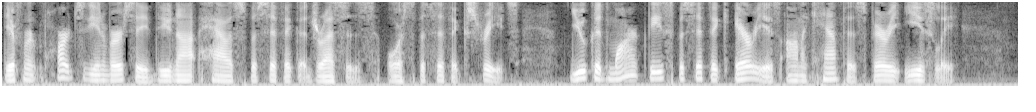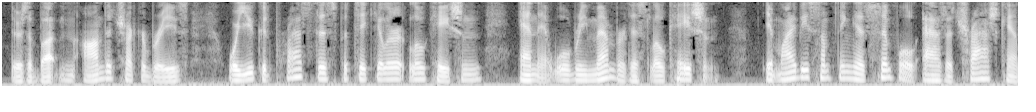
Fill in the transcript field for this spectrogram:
different parts of the university do not have specific addresses or specific streets, you could mark these specific areas on a campus very easily there's a button on the Trekker Breeze where you could press this particular location and it will remember this location. It might be something as simple as a trash can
